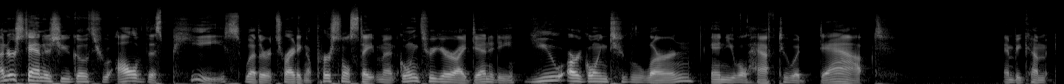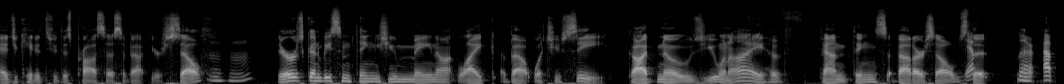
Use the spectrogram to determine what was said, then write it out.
Understand as you go through all of this piece, whether it's writing a personal statement, going through your identity, you are going to learn and you will have to adapt and become educated through this process about yourself. Mm-hmm. There's going to be some things you may not like about what you see. God knows you and I have found things about ourselves Yep. that up,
